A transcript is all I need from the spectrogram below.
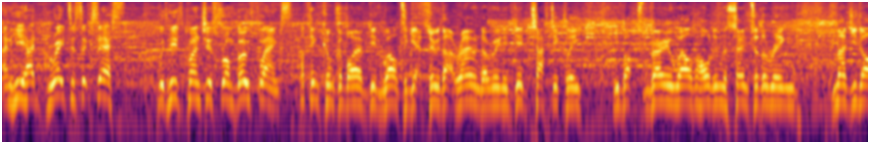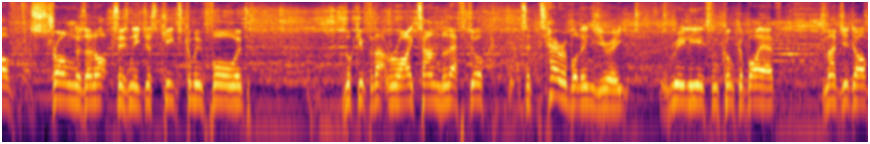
and he had greater success with his punches from both flanks. I think Kunkabayev did well to get through that round. I really did tactically. He boxed very well, holding the centre of the ring. Majidov, strong as an ox, isn't he? Just keeps coming forward, looking for that right hand, left hook. It's a terrible injury. It really is from Kunkabayev. Majidov,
